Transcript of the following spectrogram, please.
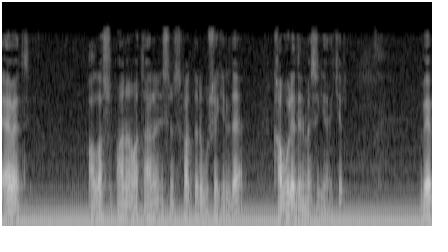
evet Allah Subhanahu ve Teala'nın isim sıfatları bu şekilde kabul edilmesi gerekir. Ve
